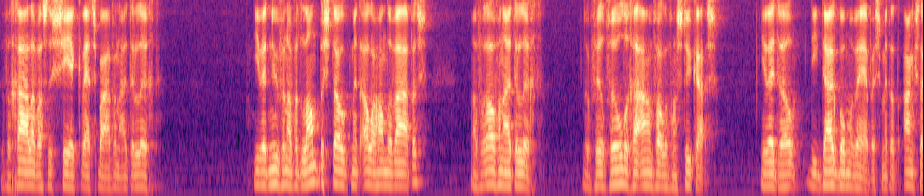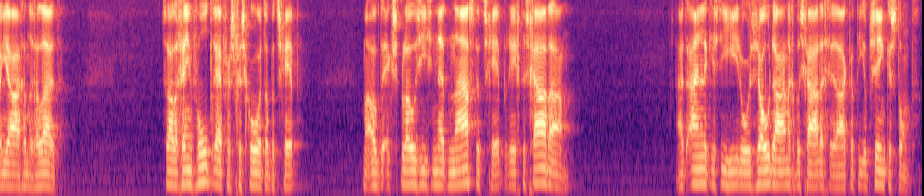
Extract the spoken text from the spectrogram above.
De Vergalen was dus zeer kwetsbaar vanuit de lucht. Die werd nu vanaf het land bestookt met allerhande wapens, maar vooral vanuit de lucht, door veelvuldige aanvallen van Stuka's. Je weet wel, die duikbommenwerpers met dat angstaanjagende geluid. Ze hadden geen voltreffers gescoord op het schip, maar ook de explosies net naast het schip richtten schade aan. Uiteindelijk is die hierdoor zodanig beschadigd geraakt dat hij op zinken stond.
